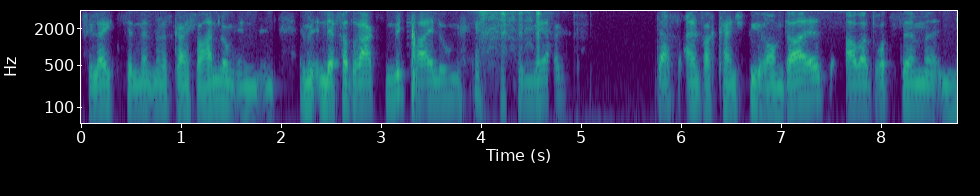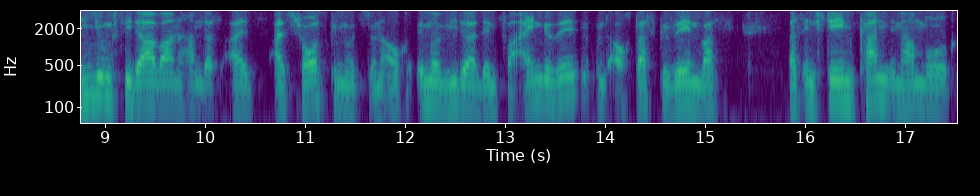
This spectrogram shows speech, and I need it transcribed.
vielleicht nennt man das gar nicht Verhandlungen, in, in, in der Vertragsmitteilung gemerkt, dass einfach kein Spielraum da ist. Aber trotzdem, die Jungs, die da waren, haben das als, als Chance genutzt und auch immer wieder den Verein gesehen und auch das gesehen, was, was entstehen kann in Hamburg.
